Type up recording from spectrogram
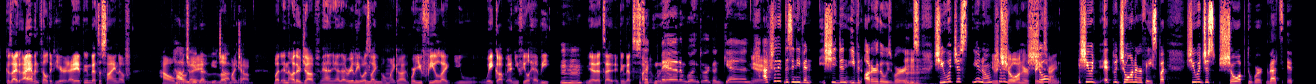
because I I haven't felt it here. I think that's a sign of how, How much I love love job, my yeah. job. But in other jobs, man, yeah, that really was like, Mm-hmm. oh my god, where you feel like you wake up and you feel heavy. Mm-hmm. Yeah, that's I think that's a It's sign like, of burnout. man, I'm going to work again. Yeah. Actually, it doesn't even, she didn't even utter those words. she would just, you know, It she would show on her face, show- right? She would, it would show on her face, but she would just show up to work. That's it.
